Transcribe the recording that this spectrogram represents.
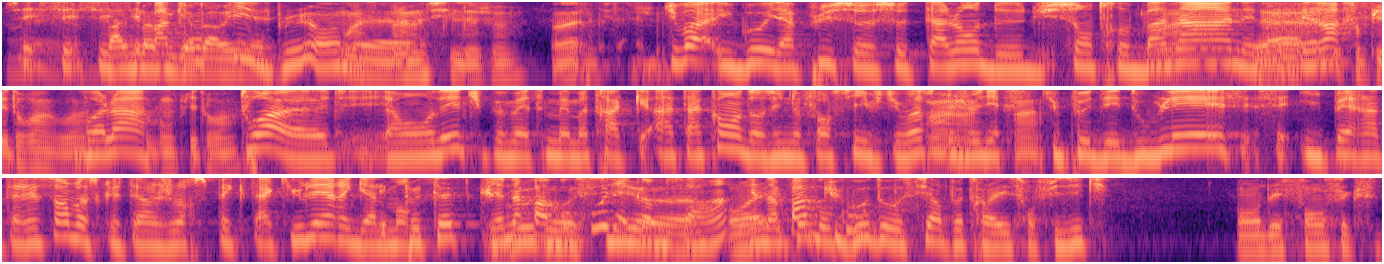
C'est Pas ton style. non plus. hein, Ouais, c'est pas le même style de jeu. Ouais. Tu vois, Hugo, il a plus ce talent de- du centre banane, Ouais, etc. Avec son pied droit, ouais. Voilà. Bon pied droit. Toi, euh, à un moment donné, tu peux mettre, même être atta- attaquant dans une offensive. Tu vois ce que je veux dire? ouais. Tu peux dédoubler. C'est hyper intéressant parce que tu es un joueur spectaculaire également. Peut-être Il y en a pas beaucoup aussi, des comme euh, ça. hein. Il y en a pas beaucoup. doit aussi un peu travailler son physique en défense, etc.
